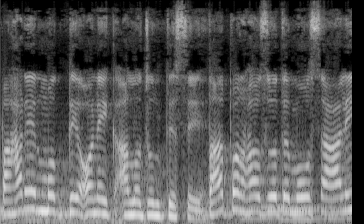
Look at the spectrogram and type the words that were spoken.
পাহাড়ের মধ্যে অনেক আলো জ্বলতেছে। তারপর হজরতে মৌসা আলী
